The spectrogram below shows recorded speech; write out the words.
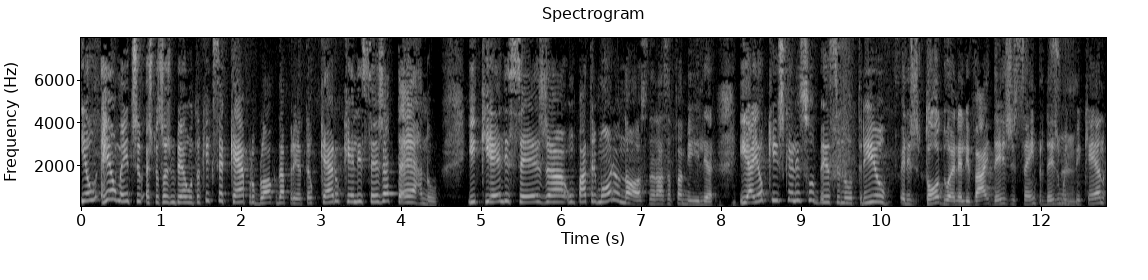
E eu realmente, as pessoas me perguntam: o que você quer pro Bloco da Preta? Eu quero que ele seja eterno e que ele seja um patrimônio nosso, da nossa família. E aí eu quis que ele subisse no trio, ele, todo ano ele vai, desde sempre, desde muito pequeno,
